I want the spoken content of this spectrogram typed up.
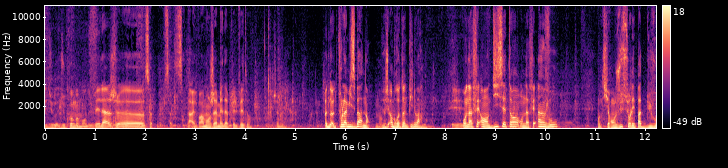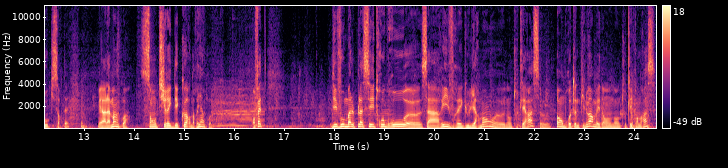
Et du, du coup, au moment du vélage, ça, ça, ça t'arrive vraiment jamais d'appeler le veto? Jamais? Non, pour la mise bas, non. Non. En Bretonne Pinoire, non. Et- On a fait en 17 ans, on a fait un veau en tirant juste sur les pattes du veau qui sortait, mais à la main quoi, sans tirer avec des cordes, rien quoi. En fait, des veaux mal placés, trop gros, euh, ça arrive régulièrement euh, dans toutes les races, euh, pas en Bretonne Pinoire, mais dans, dans toutes les grandes races?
